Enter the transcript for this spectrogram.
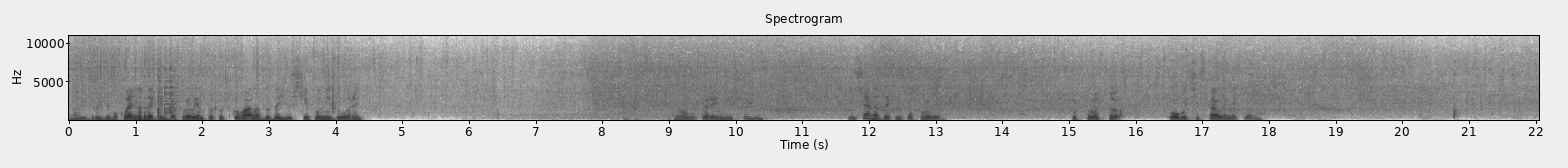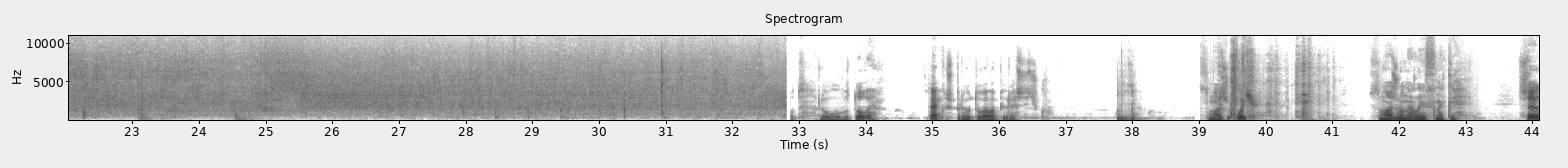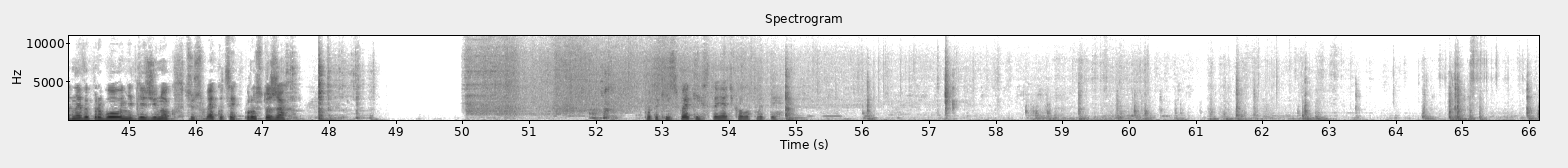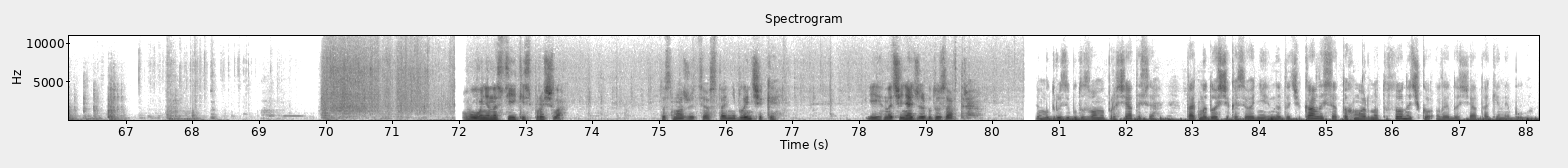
Ну і, друзі, буквально декілька хвилин потушкувала, додаю ще помідори. Знову перемішую. І ще на декілька хвилин. Щоб просто овочі стали м'якими. От рагу готове. Також приготувала пюрешечку. Смажу. Ой! Смажу налисники. Ще одне випробовування для жінок в цю спеку. Це просто жах. По такій спекі стоять коло плити. На стійкість пройшла. Досмажуються останні блинчики. І начинять вже буду завтра. Тому, друзі, буду з вами прощатися. Так, ми дощика сьогодні не дочекалися, то хмарно, то сонечко, але доща так і не було.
